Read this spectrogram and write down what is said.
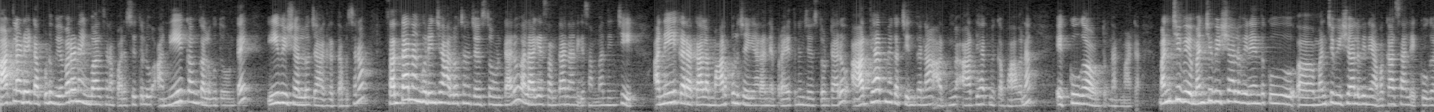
మాట్లాడేటప్పుడు వివరణ ఇవ్వాల్సిన పరిస్థితులు అనేకం కలుగుతూ ఉంటాయి. ఈ విషయంలో జాగ్రత్త అవసరం. సంతానం గురించి ఆలోచన చేస్తూ ఉంటారు అలాగే సంతానానికి సంబంధించి అనేక రకాల మార్పులు చేయాలనే ప్రయత్నం చేస్తుంటారు. ఆధ్యాత్మిక చింతన ఆధ్యాత్మిక భావన ఎక్కువగా ఉంటుందన్నమాట. మంచి మంచి విషయాలు వినేందుకు మంచి విషయాలు వినే అవకాశాలు ఎక్కువగా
